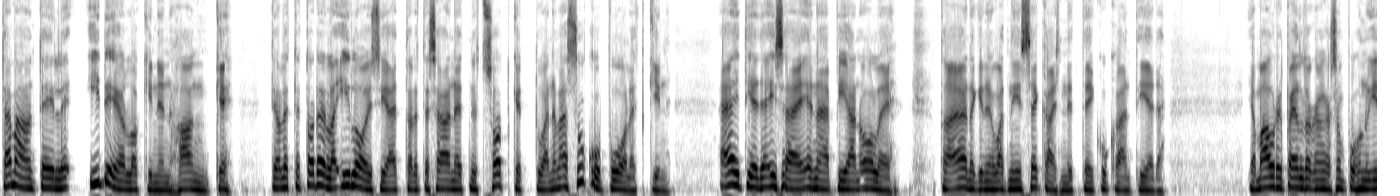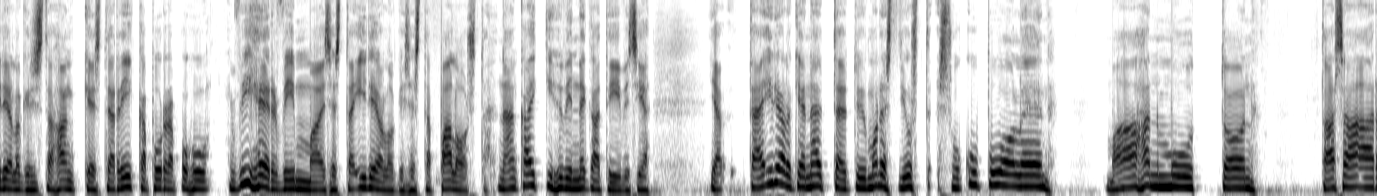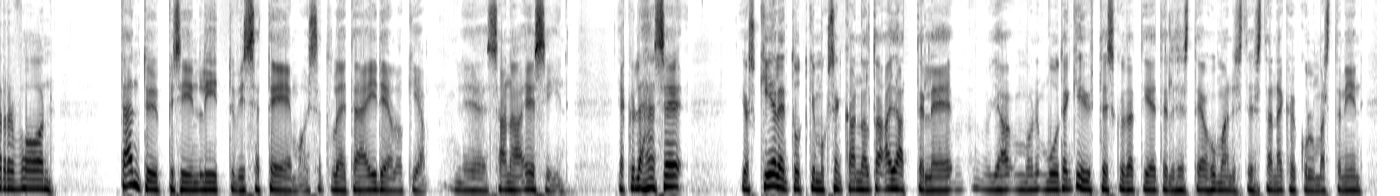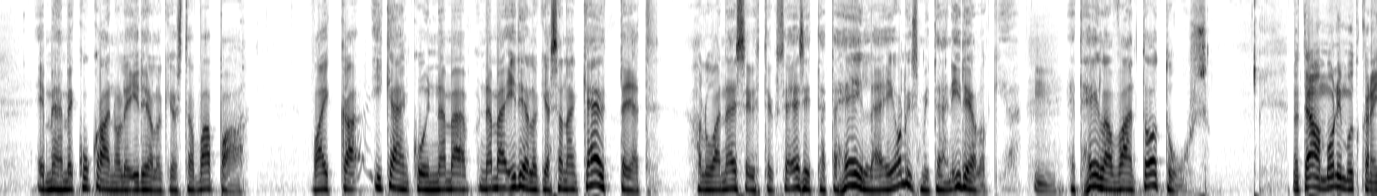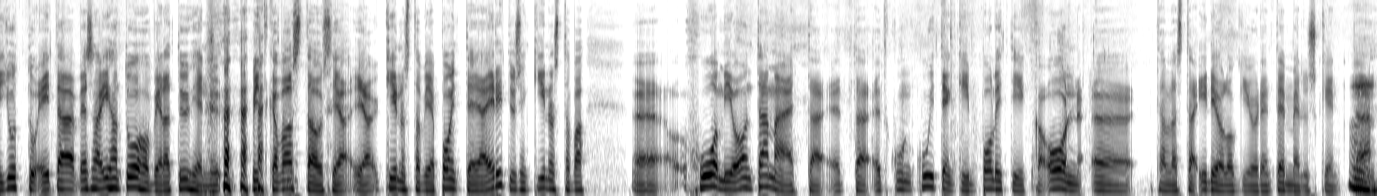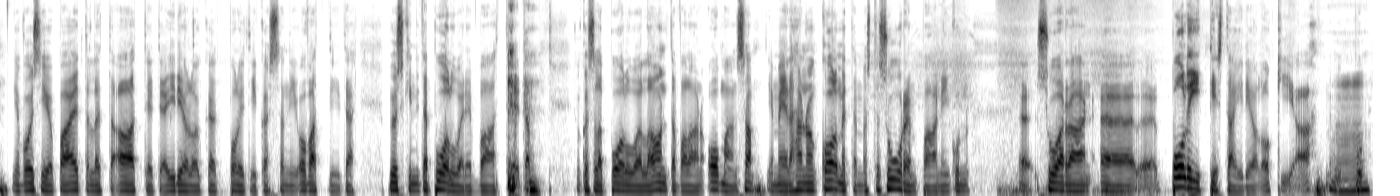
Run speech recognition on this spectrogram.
Tämä on teille ideologinen hanke – te olette todella iloisia, että olette saaneet nyt sotkettua nämä sukupuoletkin. Äitiä ja isä ei enää pian ole, tai ainakin ne ovat niin sekaisin, että ei kukaan tiedä. Ja Mauri Peltokangas on puhunut ideologisista hankkeista ja Riikka Purra puhuu vihervimmaisesta ideologisesta palosta. Nämä on kaikki hyvin negatiivisia. Ja tämä ideologia näyttäytyy monesti just sukupuoleen, maahanmuuttoon, tasa-arvoon, tämän tyyppisiin liittyvissä teemoissa tulee tämä ideologia sana esiin. Ja kyllähän se, jos kielen tutkimuksen kannalta ajattelee ja muutenkin yhteiskuntatieteellisestä ja humanistisesta näkökulmasta, niin emmehän me kukaan ole ideologioista vapaa, vaikka ikään kuin nämä, nämä ideologiasanan käyttäjät haluaa näissä yhteyksissä esittää, että heillä ei olisi mitään ideologiaa, hmm. että heillä on vain totuus. No tämä on monimutkainen juttu, ei tämä Vesa ihan tuohon vielä tyhjenny, pitkä vastaus ja, ja kiinnostavia pointteja ja erityisen kiinnostava huomio on tämä, että, että, että kun kuitenkin politiikka on tällaista ideologioiden temmellyskenttää, mm. ja voisi jopa ajatella, että aatteet ja ideologiat politiikassa niin ovat niitä, myöskin niitä puolueiden vaatteita. Jokaisella puolueella on tavallaan omansa, ja meillähän on kolme tämmöistä suurempaa niin kuin, suoraan ö, poliittista ideologiaa. Mm.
